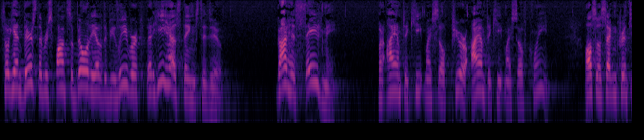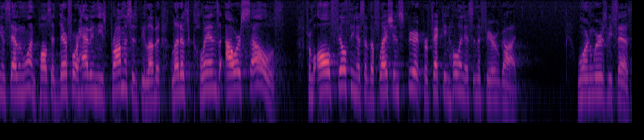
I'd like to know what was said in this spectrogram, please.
So again, there's the responsibility of the believer that he has things to do. God has saved me, but I am to keep myself pure. I am to keep myself clean. Also in 2 Corinthians 7 1, Paul said, Therefore, having these promises, beloved, let us cleanse ourselves from all filthiness of the flesh and spirit, perfecting holiness in the fear of God. Warren Wiersbe says,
